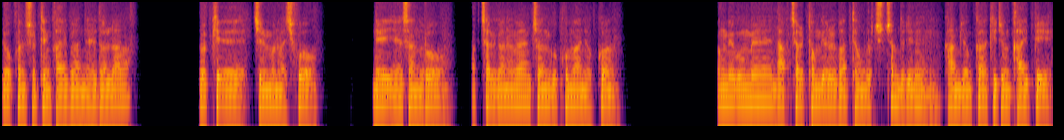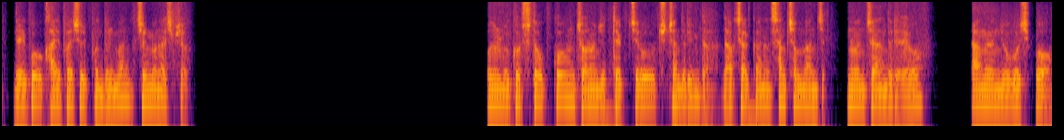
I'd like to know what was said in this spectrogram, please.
유료 컨설팅 가입 안내해달라. 그렇게 질문하시고 내 예산으로 낙찰 가능한 전국 9만 여 건 경매국매 낙찰 통계를 바탕으로 추천드리는 감정가 기준 가입비 내고 가입하실 분들만 질문하십시오. 오늘 물건 수도권 전원주택지로 추천드립니다. 낙찰가는 3천만 원 제한드려요. 땅은 요것이고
